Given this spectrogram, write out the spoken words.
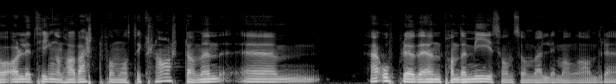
og alle tingene har vært på en måte klart, da. Men um, jeg opplevde en pandemi sånn som veldig mange andre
